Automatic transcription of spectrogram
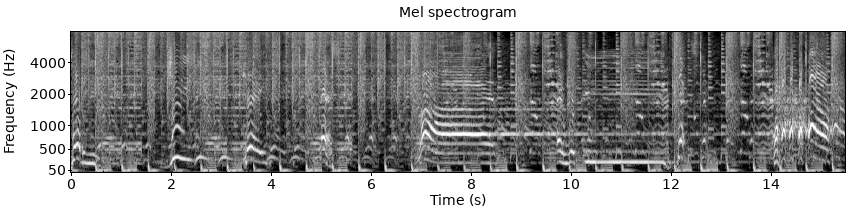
W G K S live and with effects.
